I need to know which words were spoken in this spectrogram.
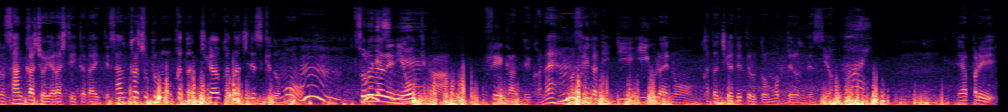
の3箇所やらせていただいて3箇所とも形違う形ですけども、うん。それぞれに大きな。な成果というかね、うんまあ、成果って言っていいぐらいの形が出てると思ってるんですよ。はい。うんやっぱり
